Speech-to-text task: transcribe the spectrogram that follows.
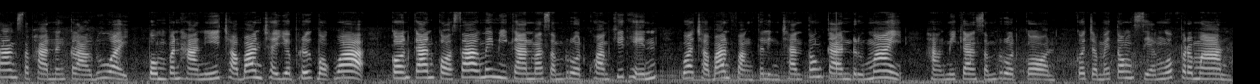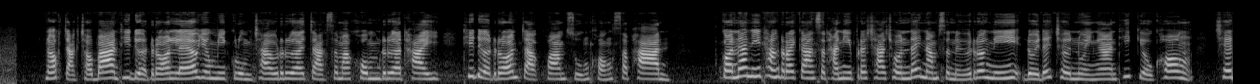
สร้างสะพานดังกล่าวด้วย ปมปัญหานี้ชาวบ้านชัยพฤกษ์บอกว่า ก่อนการก่อสร้างไม่มีการมาสำรวจความคิดเห็น ว่าชาวบ้านฝั่งตลิ่งชันต้องการหรือไม่ หากมีการสำรวจก่อน ก็จะไม่ต้องเสียงบประมาณนอกจากชาวบ้านที่เดือดร้อนแล้วยังมีกลุ่มชาวเรือจากสมาคมเรือไทย ที่เดือดร้อนจากความสูงของสะพาน ก่อนหน้านี้ทางรายการสถานีประชาชนได้นำเสนอเรื่องนี้ โดยได้เชิญหน่วยงานที่เกี่ยวข้อง เช่น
